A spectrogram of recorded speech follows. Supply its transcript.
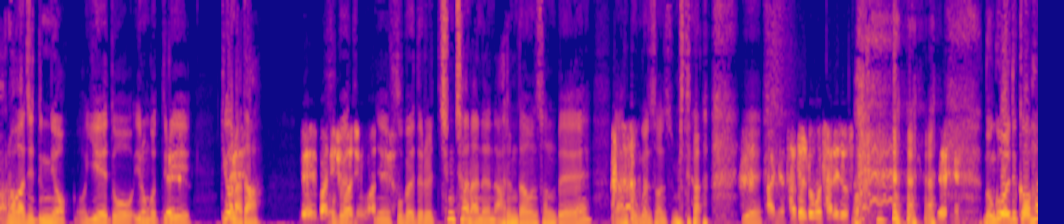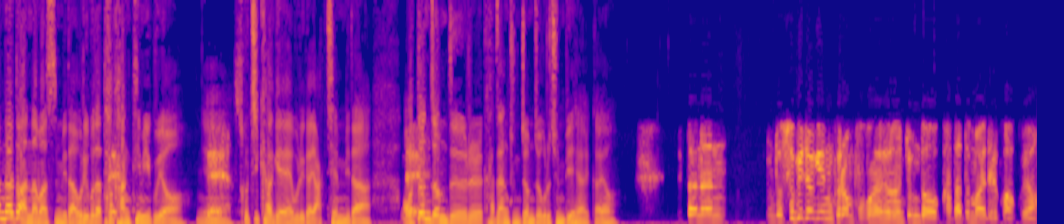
여러 가지 능력, 어, 이해도 이런 것들이 뛰어나다. 네, 많이 좋아진 것 같아요. 예, 후배들을 칭찬하는 아름다운 선배 양동근 선수입니다. 예. 아니요, 다들 너무 잘해줘서. 네. 농구 월드컵 한 달도 안 남았습니다. 우리보다 다 네. 강팀이고요. 예. 네. 솔직하게 우리가 약체입니다. 네. 어떤 점들을 가장 중점적으로 준비해야 할까요? 일단은 좀 더 수비적인 그런 부분에서는 좀 더 가다듬어야 될 것 같고요.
